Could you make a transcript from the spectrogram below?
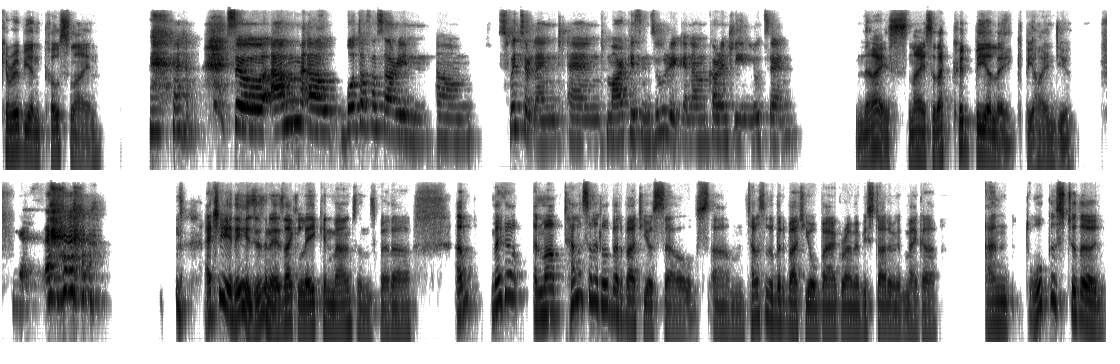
Caribbean coastline? so I'm uh, both of us are in um, Switzerland, and Marc is in Zurich, and I'm currently in Lucerne. Nice, nice. So that could be a lake behind you. Yes. Actually, it is, isn't it? It's like lake and mountains. But uh, um, Megha and Marc, tell us a little bit about yourselves. Um, tell us a little bit about your background. Maybe starting with Megha, and walk us to the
